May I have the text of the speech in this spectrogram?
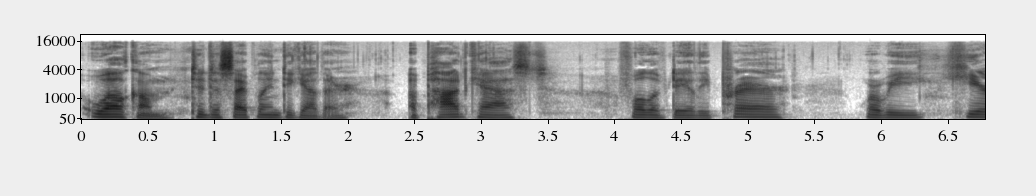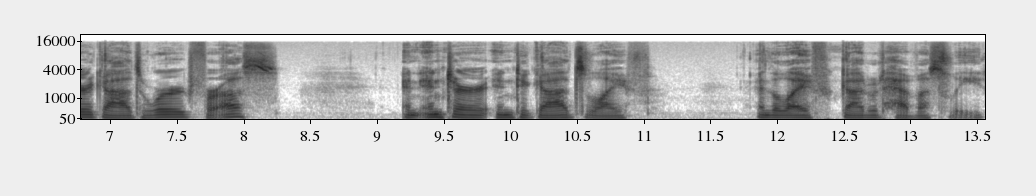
Welcome to Discipling Together, a podcast full of daily prayer where we hear God's word for us and enter into God's life and the life God would have us lead.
